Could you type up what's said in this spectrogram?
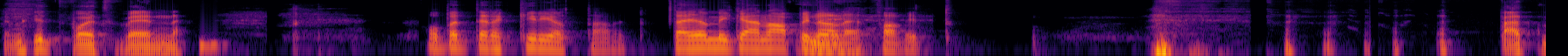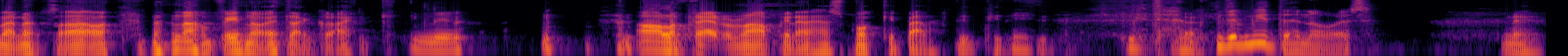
Nyt voit mennä. Opettele kirjoittaa vittu. Tämä ei ole mikään apinaleffa vittu. Batman on saa napinoita kaikki. Niin. Alfred on napina ihan smokki päällä. Miten, miten, miten olisi? Niin.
